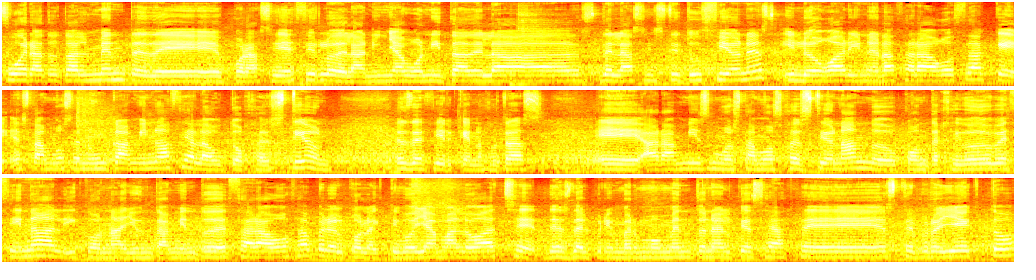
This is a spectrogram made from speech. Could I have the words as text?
fuera totalmente de, por así decirlo, de la niña bonita de las, de las instituciones, y luego Harinera Zaragoza, que estamos en un camino hacia la autogestión. Es decir, que nosotras eh, ahora mismo estamos gestionando con tejido vecinal y con Ayuntamiento de Zaragoza, pero el colectivo Llámalo H, desde el primer momento en el que se hace este proyecto,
